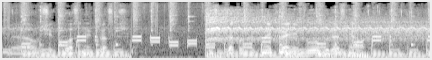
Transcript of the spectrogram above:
Да, вообще классные краски. Если так вот как на экране было бы, да, снял?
